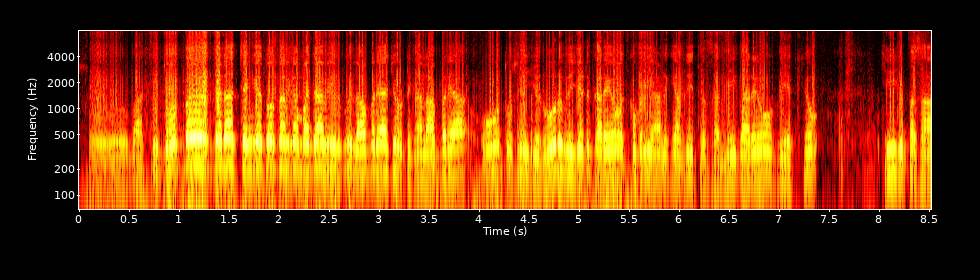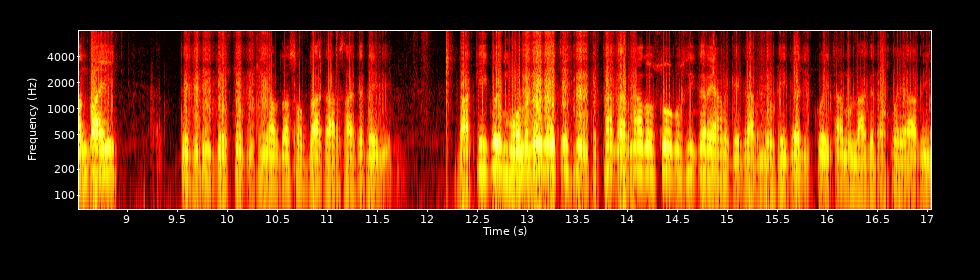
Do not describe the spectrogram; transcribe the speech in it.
ਸੋ ਬਾਕੀ ਦੁੱਧ ਜਿਹੜਾ ਚੰਗੇ ਦੁੱਧ ਵਾਲੀਆਂ ਮੱਝਾਂ ਵੀਰ ਕੋਈ ਲੱਭ ਰਿਹਾ ਝੋਟੀਆਂ ਲੱਭ ਰਿਹਾ ਉਹ ਤੁਸੀਂ ਜ਼ਰੂਰ ਵਿਜ਼ਿਟ ਕਰਿਓ। ਇੱਕ ਵਾਰੀ ਆਣ ਕੇ ਆਪਦੀ ਤਸੱਲੀ ਕਰਿਓ ਵੇਖਿਓ। ਚੀਜ਼ ਪਸੰਦ ਆਈ ਤੇ ਜਿਹੜੀ ਦੋਸਤੋ ਤੁਸੀਂ ਆਪਦਾ ਸੌਦਾ ਕਰ ਸਕਦੇ ਜੀ। ਬਾਕੀ ਕੋਈ ਮੁੱਲ ਦੇ ਵਿੱਚ ਹੀ ਕਿੱਥਾ ਕਰਨਾ ਦੋਸਤੋ, ਤੁਸੀਂ ਘਰੇ ਆਣ ਕੇ ਕਰ ਲਿਓ, ਠੀਕ ਹੈ ਜੀ। ਕੋਈ ਤੁਹਾਨੂੰ ਲੱਗਦਾ ਹੋਇਆ ਵੀ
